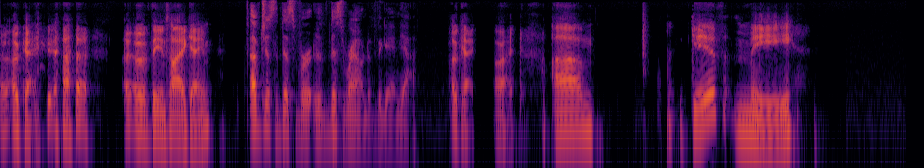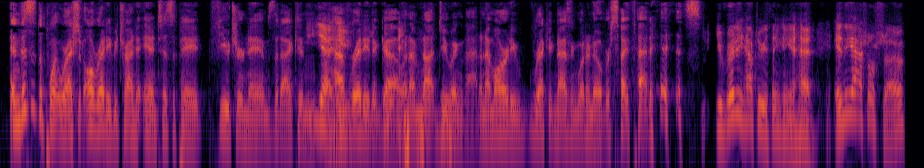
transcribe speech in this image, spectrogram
Okay. of the entire game. Of just this ver- this round of the game, yeah. Okay. All right. Um, give me and this is the point where I should already be trying to anticipate future names that I can yeah, have you, ready to go, and I'm not doing that, and I'm already recognizing what an oversight that is. You really have to be thinking ahead. In the actual show,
